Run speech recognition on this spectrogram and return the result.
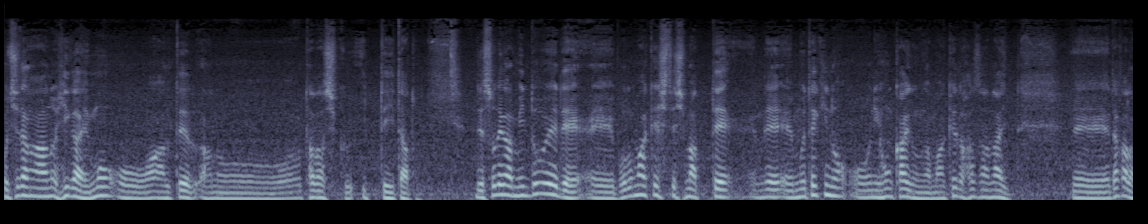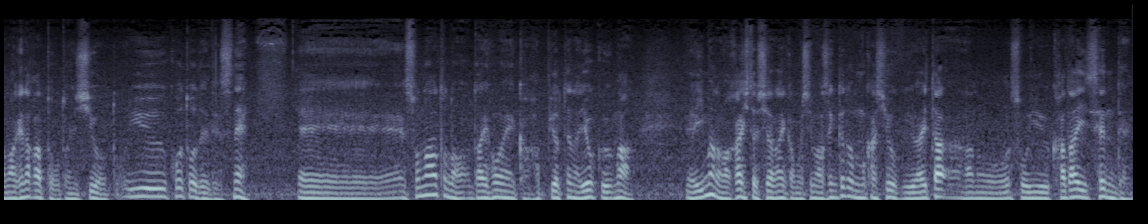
こちら側の被害もある程度あの正しく言っていたとでそれがミッドウェーで、えー、ボロ負けしてしまってで無敵の日本海軍が負けるはずはない、えー、だから負けなかったことにしようということでですね、えー、その後の大本営発表というのはよくまあ今の若い人は知らないかもしれませんけど昔よく言われたあのそういう課題宣伝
